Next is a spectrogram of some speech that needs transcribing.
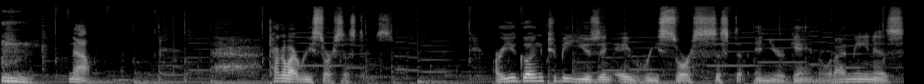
now, talk about resource systems. Are you going to be using a resource system in your game? And what I mean is,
